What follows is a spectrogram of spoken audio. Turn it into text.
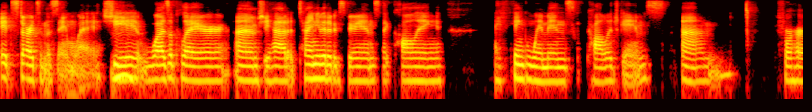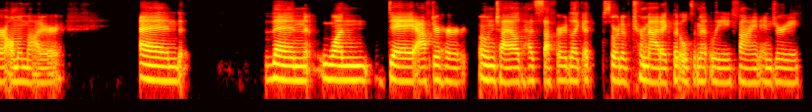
it starts in the same way. She mm. was a player. Um, she had a tiny bit of experience, like calling, I think, women's college games um, for her alma mater. And then one day after her own child has suffered like a sort of traumatic but ultimately fine injury,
